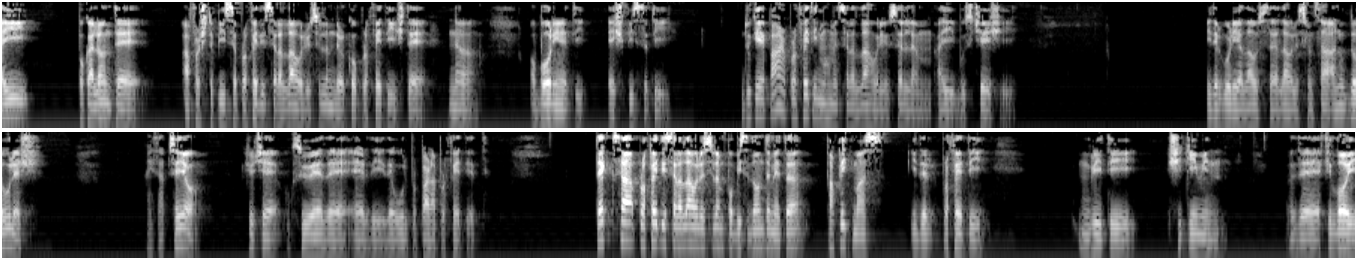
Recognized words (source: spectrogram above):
Ai po kalonte afër shtëpisë së profetit sallallahu alaihi wasallam ndërkohë profeti ishte në oborrin e tij e shtëpisë së tij duke e parë profetin Muhammed sallallahu alaihi wasallam ai buzëqeshi i dërguri i Allahut sallallahu alaihi wasallam tha a nuk do ulesh ai tha pse jo ky qe u kthye dhe erdhi dhe u ul përpara profetit teksa profeti sallallahu alaihi wasallam po bisedonte me të papritmas i dër profeti ngriti shikimin dhe filloi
